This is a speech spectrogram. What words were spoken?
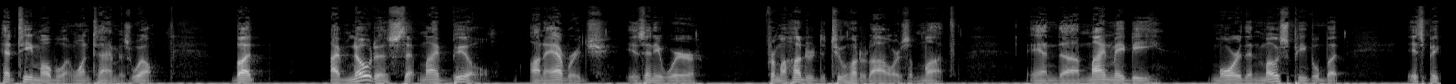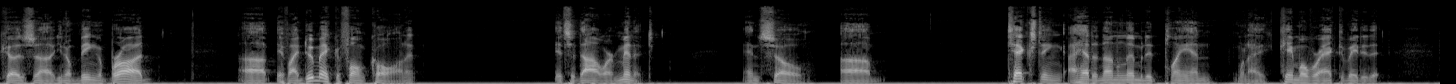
had T-Mobile at one time as well. But I've noticed that my bill on average is anywhere from 100 to 200 dollars a month. And uh, mine may be more than most people, but it's because uh, you know being abroad, uh, if I do make a phone call on it, it's a dollar a minute, and so um, texting. I had an unlimited plan when I came over, activated it,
